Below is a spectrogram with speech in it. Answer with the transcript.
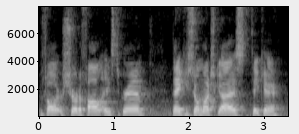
Be sure to follow Instagram. Thank you so much, guys. Take care.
